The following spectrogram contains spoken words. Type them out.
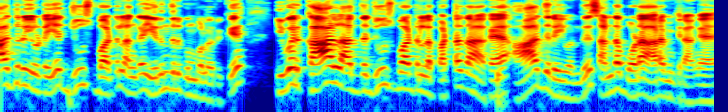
ஆதிரையுடைய ஜூஸ் பாட்டில் அங்க இருந்திருக்கும் போல இருக்கு. இவர் கால் அந்த ஜூஸ் பாட்டிலில் பட்டதாக ஆதிரை வந்து சண்டை போட ஆரம்பிக்கிறாங்க.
